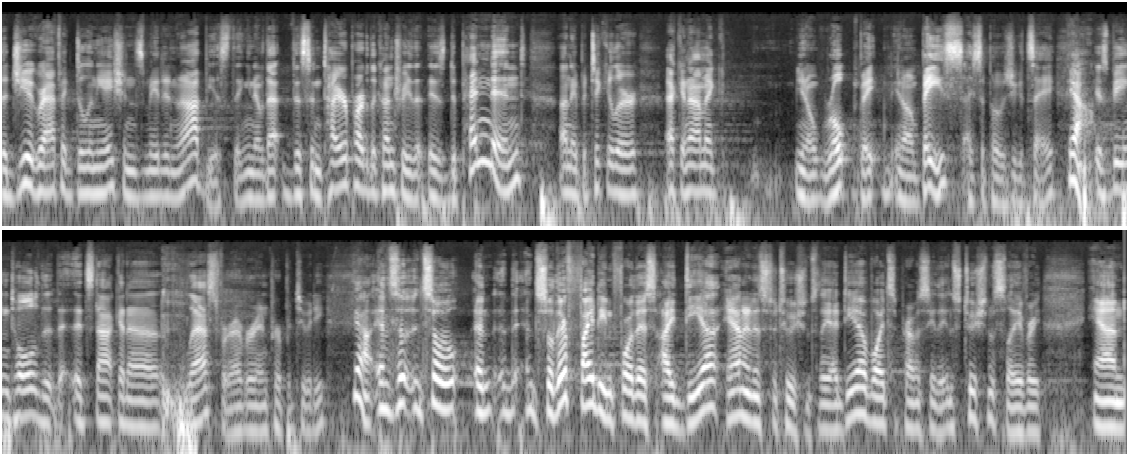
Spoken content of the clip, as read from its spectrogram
the geographic delineations made it an obvious thing. You know that this entire part of the country that is dependent on a particular economic, you know, rope, ba- you know, base, I suppose you could say, Yeah. is being told that it's not going to last forever in perpetuity. Yeah, and so and so and, and so they're fighting for this idea and an institution. So the idea of white supremacy, the institution of slavery, and,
